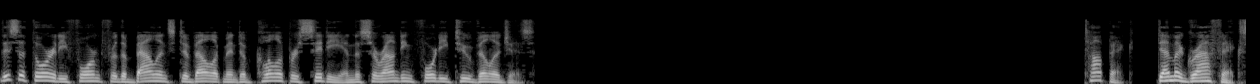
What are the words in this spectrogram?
This authority formed for the balanced development of Kolhapur city and the surrounding 42 villages. Demographics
